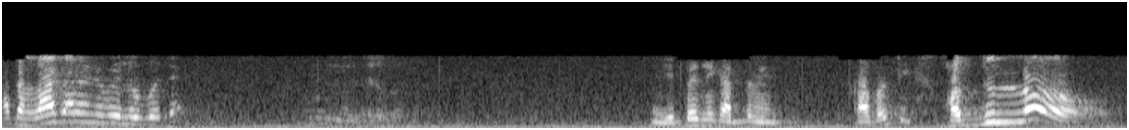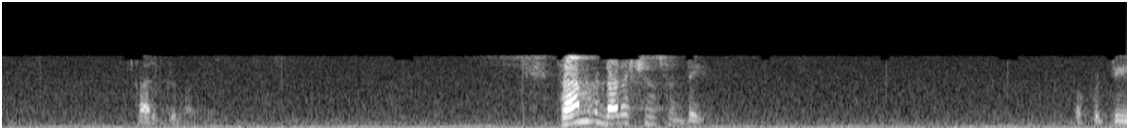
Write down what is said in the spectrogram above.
అతను లాగాలని పోయి నువ్వు పోతే? నేను చెప్పేది నీకు అర్థమైంది. కాబట్టి హద్దుల్లో కార్యక్రమాలు. ప్రేమకు డైరెక్షన్స్ ఉంటాయి. ఒకటి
